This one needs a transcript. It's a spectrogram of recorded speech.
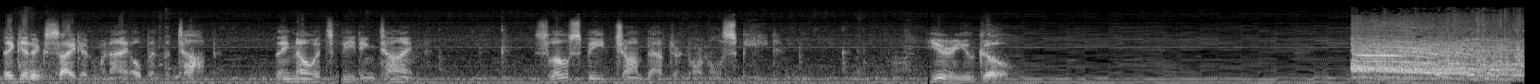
They get excited when I open the top. They know it's feeding time. Slow speed jump after normal speed. Here you go.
